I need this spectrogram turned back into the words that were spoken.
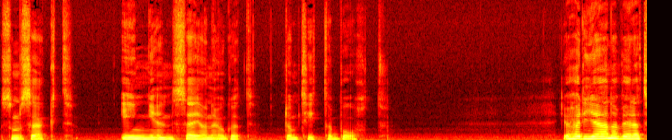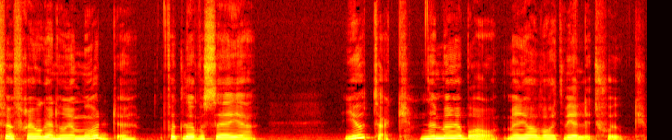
Som sagt, ingen säger något de tittar bort. Jag hade gärna velat få frågan hur jag mådde, fått lov att säga Jo tack, nu mår jag bra, men jag har varit väldigt sjuk.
